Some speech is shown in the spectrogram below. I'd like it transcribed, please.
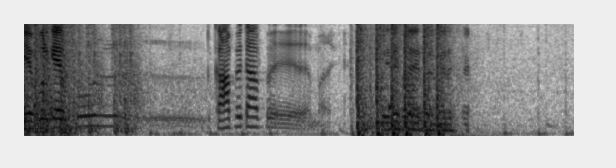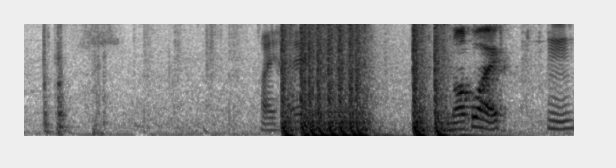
केयरफुल केयरफुल कहाँ पे कहाँ पे? मेरे साइड मेरे साइड. हाय हाय। नॉक हुआ एक। हम्म।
